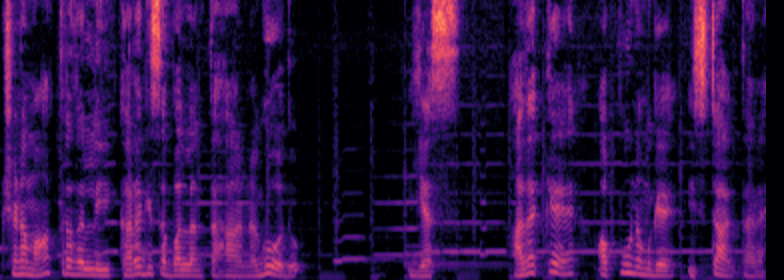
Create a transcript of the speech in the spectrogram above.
ಕ್ಷಣ ಮಾತ್ರದಲ್ಲಿ ಕರಗಿಸಬಲ್ಲಂತಹ ನಗು ಅದು. ಎಸ್, ಅದಕ್ಕೆ ಅಪ್ಪು ನಮಗೆ ಇಷ್ಟ ಆಗ್ತಾರೆ.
